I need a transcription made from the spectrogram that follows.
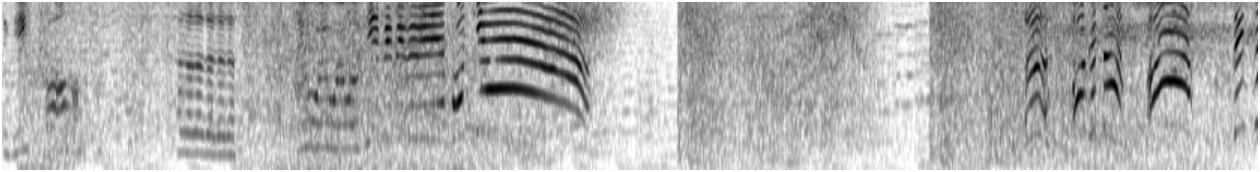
되게. 아, 아. 아. 자, 자, 자, 자, 자, 자. 요거, 요거, 요거. 피해, 피해, 피해, 피해, 버텨! 으! 어, 됐다! 아! 됐어!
